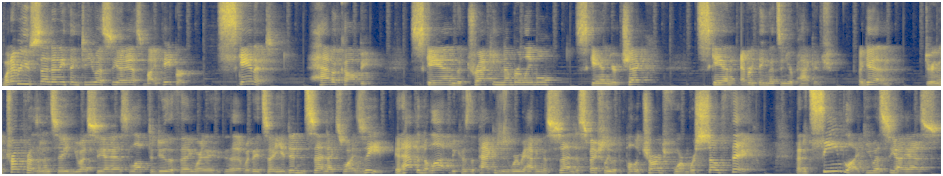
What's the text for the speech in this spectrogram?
Whenever you send anything to USCIS by paper, scan it, have a copy. Scan the tracking number label, scan your check, scan everything that's in your package. Again, during the Trump presidency, USCIS loved to do the thing where, they, uh, where they'd say, you didn't send XYZ. It happened a lot because the packages we were having to send, especially with the public charge form, were so thick that it seemed like USCIS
